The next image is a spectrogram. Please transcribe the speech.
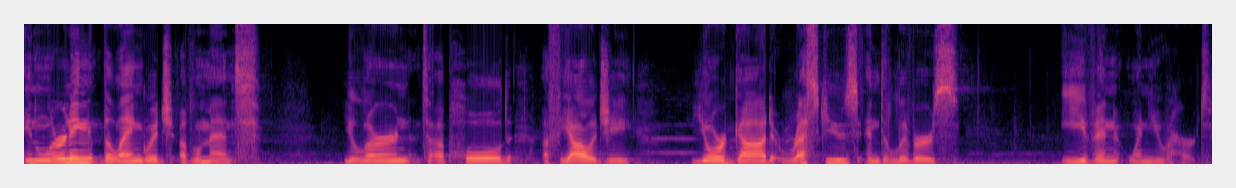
In learning the language of lament, you learn to uphold a theology your God rescues and delivers even when you hurt.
